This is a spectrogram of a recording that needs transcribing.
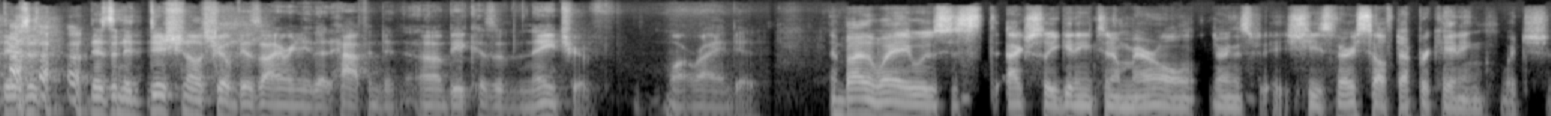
there's a there's an additional showbiz irony that happened in, uh, because of the nature of what Ryan did. And by the way, it was just actually getting to know Meryl during this. She's very self-deprecating, which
